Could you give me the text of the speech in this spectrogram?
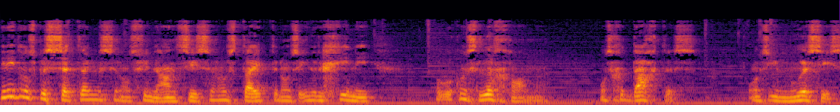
Nie net ons besittings en ons finansies en ons tyd en ons energie nie, maar ook ons liggame, ons gedagtes, ons emosies,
